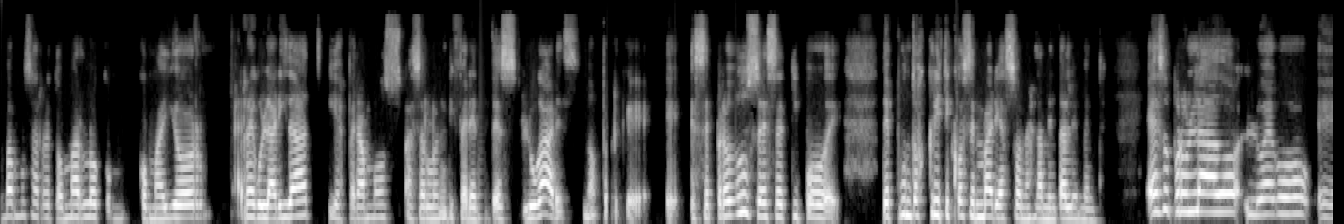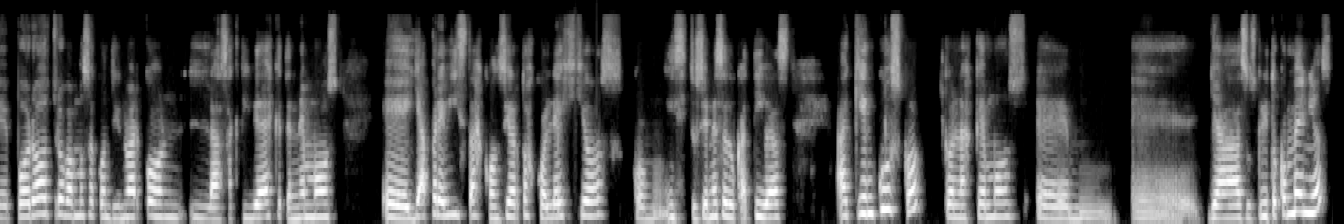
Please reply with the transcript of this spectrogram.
vamos a retomarlo con, con mayor regularidad y esperamos hacerlo en diferentes lugares, ¿no? Porque eh, se produce ese tipo de, de, puntos críticos en varias zonas, lamentablemente. Eso por un lado, luego eh, por otro vamos a continuar con las actividades que tenemos eh, ya previstas con ciertos colegios, con instituciones educativas aquí en Cusco, con las que hemos em, ya suscrito convenios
